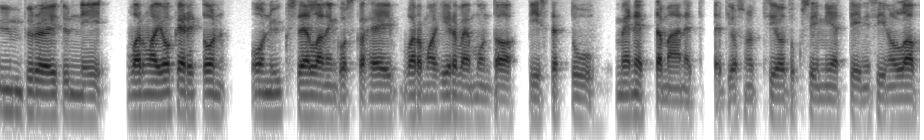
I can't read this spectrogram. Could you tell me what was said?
ympyröity, niin varmaan jokerit on on yksi sellainen, koska he ei varmaan hirveän montaa pistettu menettämään, että et jos nyt sijoituksia miettii, niin siinä ollaan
